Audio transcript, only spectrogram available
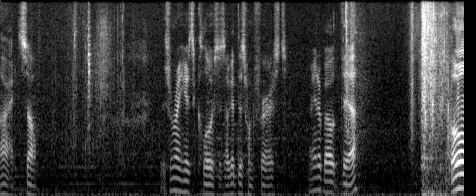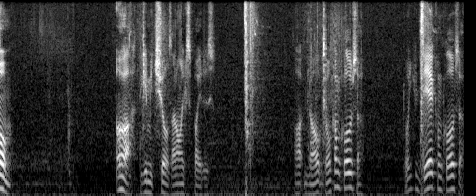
Alright, so. This one right here is the closest. I'll get this one first. Right about there. Boom! Ugh, they give me chills. I don't like spiders. Oh, no, don't come closer. Don't you dare come closer.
